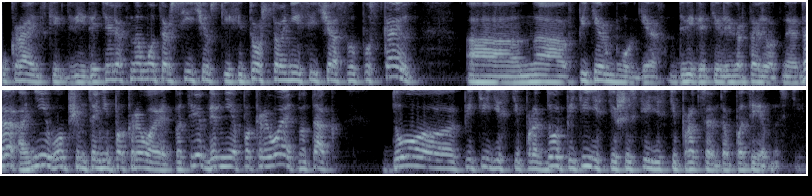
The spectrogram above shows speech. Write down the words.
украинских двигателях, на моторсичевских, и то, что они сейчас выпускают а, на, в Петербурге, двигатели вертолетные, да, они, в общем-то, не покрывают потреб, вернее, покрывают, но так, до 50, до 50-60% потребностей.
